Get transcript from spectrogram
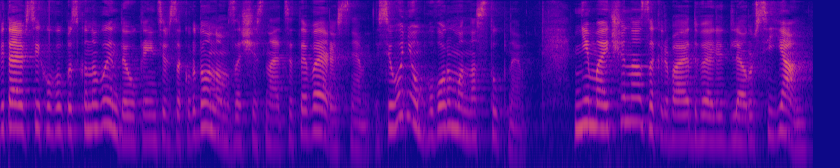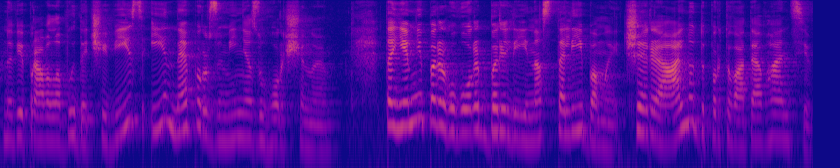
Вітаю всіх у випуску новин для українців за кордоном за 16 вересня. Сьогодні обговоримо наступне: Німеччина закриває двері для росіян, нові правила видачі віз і непорозуміння з Угорщиною. Таємні переговори Берліна з талібами чи реально депортувати афганців.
